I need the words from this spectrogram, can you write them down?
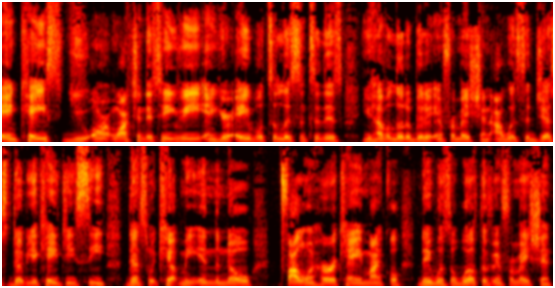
in case you aren't watching the TV and you're able to listen to this, you have a little bit of information. I would suggest WKGC. That's what kept me in the know following Hurricane Michael. There was a wealth of information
